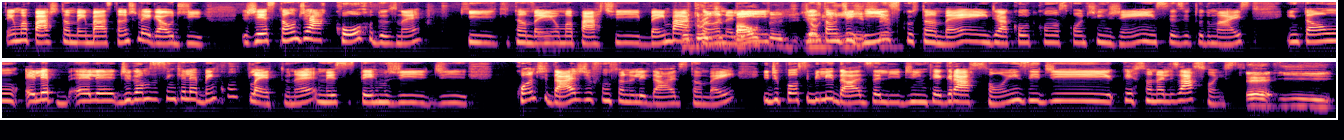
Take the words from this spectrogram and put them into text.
Tem uma parte também bastante legal de gestão de acordos, né? Que, que também Sim. é uma parte bem bacana de ali. De, de Gestão audiência. de riscos também, de acordo com as contingências e tudo mais. Então, ele é, ele é, digamos assim, que ele é bem completo, né? Nesses termos de, de quantidade de funcionalidades também e de possibilidades ali de integrações e de personalizações. É, e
